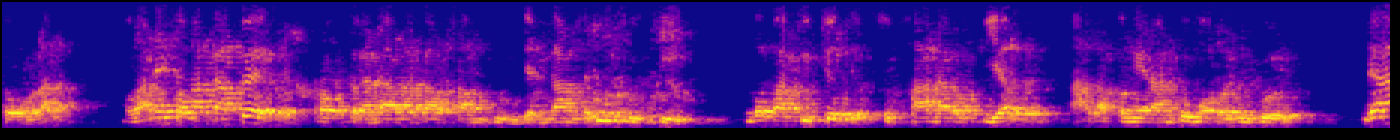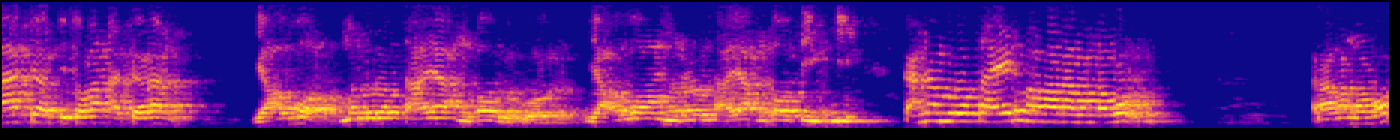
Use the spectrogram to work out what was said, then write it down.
sholat. Mulane sholat kabeh, Robbana lakal hamdu jenengan suci. Engko pas sujud ya subhana rabbiyal ala pangeranku mau luhur. Tidak ada di sholat ajaran Ya Allah, menurut saya engkau luhur. Ya Allah, menurut saya engkau tinggi. Karena menurut saya ini malah rawan apa? Rawan apa?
